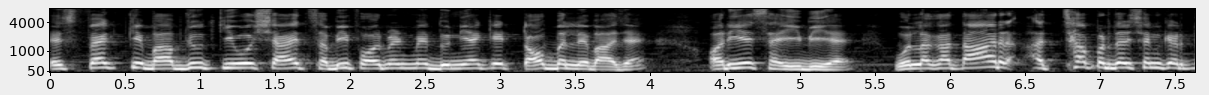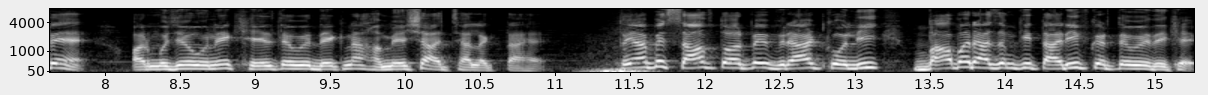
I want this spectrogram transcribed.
इस फैक्ट के बावजूद कि वो शायद सभी फॉर्मेट में दुनिया के टॉप बल्लेबाज हैं और ये सही भी है। वो लगातार अच्छा प्रदर्शन करते हैं और मुझे उन्हें खेलते हुए देखना हमेशा अच्छा लगता है। तो यहाँ पे साफ़ तौर पे विराट कोहली बाबर आज़म की तारीफ़ करते हुए दिखे।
